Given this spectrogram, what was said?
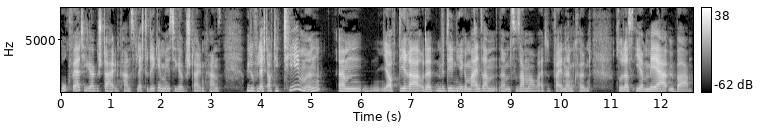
hochwertiger gestalten kannst, vielleicht regelmäßiger gestalten kannst, wie du vielleicht auch die Themen, ähm, ja, auf derer oder mit denen ihr gemeinsam ähm, zusammenarbeitet, verändern könnt, so dass ihr mehr über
